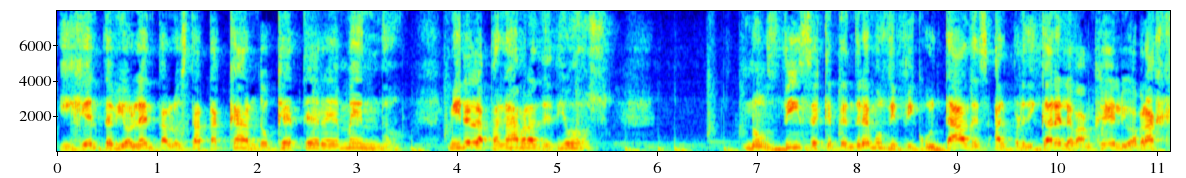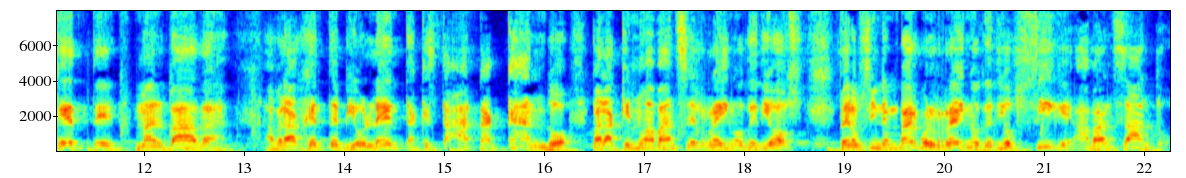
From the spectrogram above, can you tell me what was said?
Y gente violenta lo está atacando. ¡Qué tremendo! Mire la palabra de Dios nos dice que tendremos dificultades al predicar el Evangelio. Habrá gente malvada, habrá gente violenta que está atacando para que no avance el reino de Dios. Pero sin embargo el reino de Dios sigue avanzando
